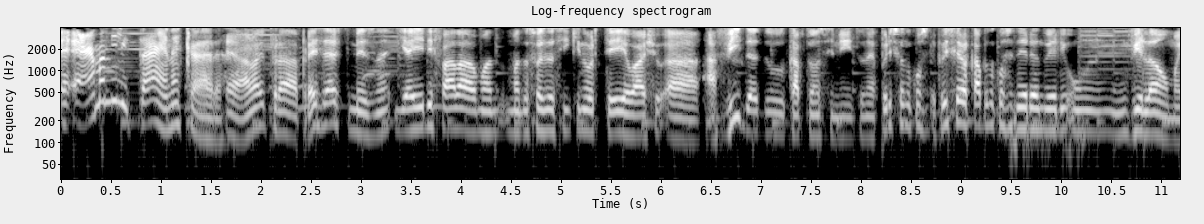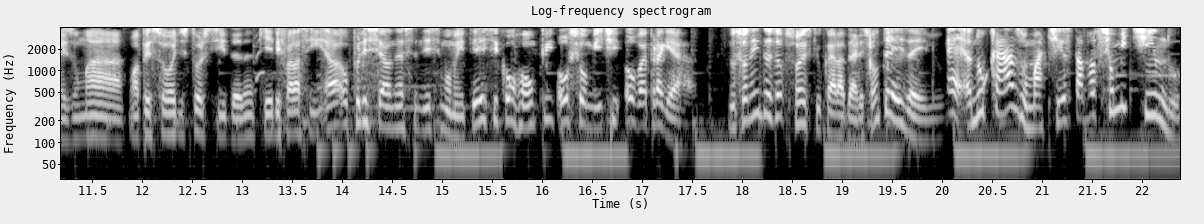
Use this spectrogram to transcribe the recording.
é arma militar, né, cara? É, arma pra, pra exército mesmo, né? E aí ele fala uma, uma das coisas assim que norteia, eu acho, a, a vida do Capitão Nascimento, né? Por isso que eu não por isso que eu acabo não considerando ele um, um vilão, mas uma, uma pessoa distorcida, né? Que ele fala assim, ah, o policial nesse, nesse momento, ele se corrompe, ou se omite, ou vai pra guerra. Não são nem duas opções que o cara dá, eles são três aí, viu? É, no caso, o Matias estava se omitindo.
